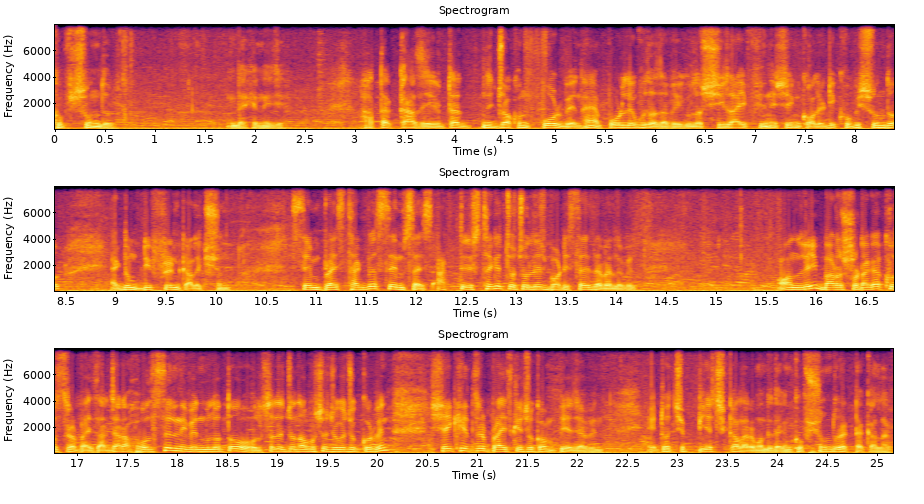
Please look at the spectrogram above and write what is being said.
খুব সুন্দর। দেখেন এই যে হাতার কাজ এটা যখন পরবেন হ্যাঁ পরলে বোঝা যাবে এগুলো সিলাই ফিনিশিং কোয়ালিটি খুবই সুন্দর। একদম ডিফারেন্ট কালেকশন সেম প্রাইস থাকবে সেম সাইজ আটত্রিশ থেকে চৌচল্লিশ বডি সাইজ অ্যাভেলেবেল অনলি বারোশো টাকা খুচরা প্রাইস আর যারা হোলসেল নেবেন মূলত হোলসেলের জন্য অবশ্যই যোগাযোগ করবেন। সেই ক্ষেত্রে প্রাইস কিছু কম পেয়ে যাবেন। এটা হচ্ছে পিএইচ কালারের মধ্যে দেখেন, খুব সুন্দর একটা কালার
